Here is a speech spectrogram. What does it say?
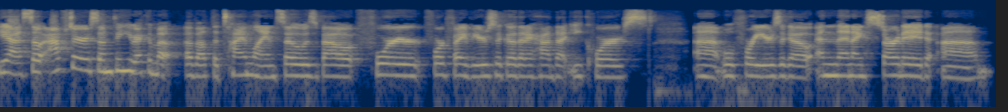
Yeah. So after something you recommend about the timeline, so it was about four, four or five years ago that I had that e-course uh, well, four years ago. And then I started um,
